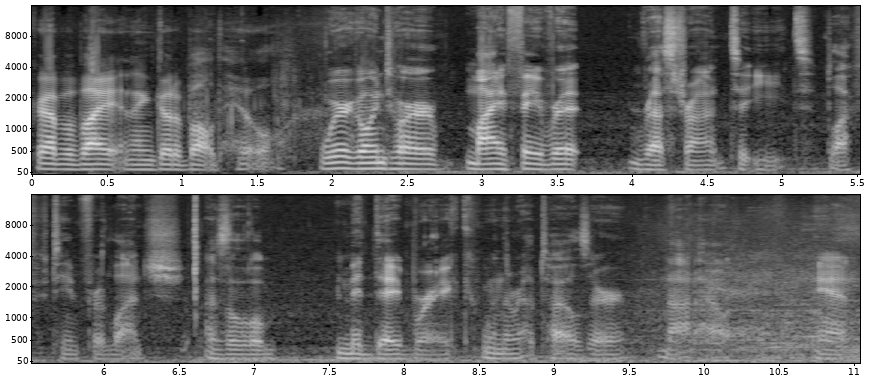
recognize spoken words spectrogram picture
grab a bite, and then go to Bald Hill. We're going to our my favorite restaurant to eat, Block 15 for lunch, as a little midday break when the reptiles are not out. And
